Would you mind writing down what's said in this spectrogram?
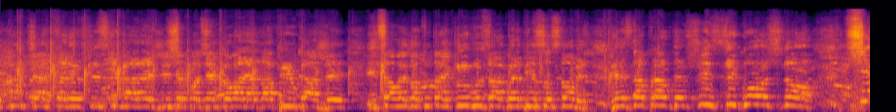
Ale kurczę, przede wszystkim należy się podziękowania dla piłkarzy i całego tutaj klubu Zagłębie Sosnowiec. Więc naprawdę wszyscy głośno! Dziękujemy!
